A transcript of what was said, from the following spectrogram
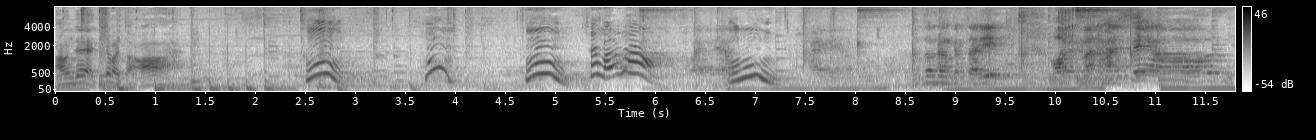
아 근데 진짜 맛있다. 아. 음, 참 맛있어요 음. 음선 삼겹살이 얼마나 맛있어요?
